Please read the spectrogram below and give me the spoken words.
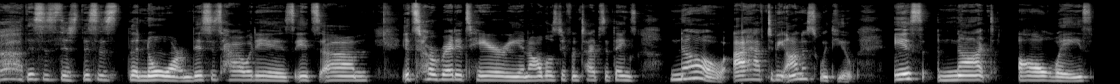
oh, this is this this is the norm. This is how it is. It's um it's hereditary and all those different types of things. No, I have to be honest with you. It's not always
